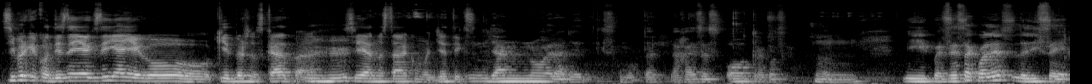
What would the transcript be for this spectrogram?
Sí, porque con Disney XD ya llegó Kid vs. Kat, ¿va? Sí, ya no estaba como en Jetix. Ya no era Jetix como tal. Ajá, esa es otra cosa. Mm. Y pues esta cuál es, le dice,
